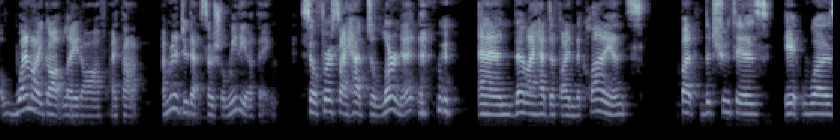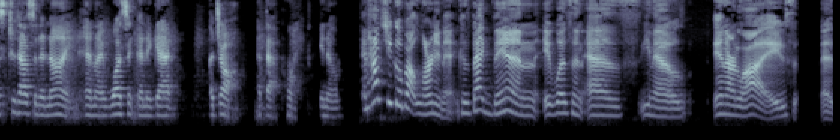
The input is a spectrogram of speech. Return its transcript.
when I got laid off, I thought, I'm going to do that social media thing. So first I had to learn it and then I had to find the clients. But the truth is it was 2009 and I wasn't going to get a job at that point, you know. And how did you go about learning it? Because back then it wasn't as, you know, in our lives, uh,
